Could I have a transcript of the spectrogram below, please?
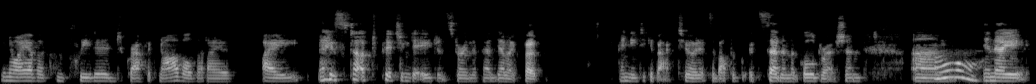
you know, I have a completed graphic novel that I've I I stopped pitching to agents during the pandemic, but I need to get back to it. It's about the it's set in the gold rush and um oh. and I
